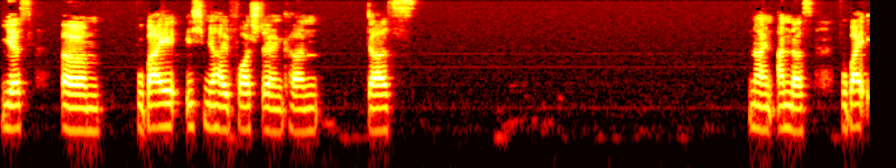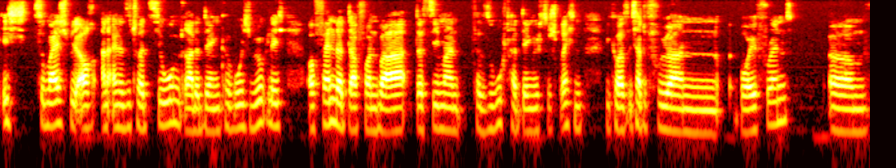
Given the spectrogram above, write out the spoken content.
Yes. Ähm, wobei ich mir halt vorstellen kann, dass. Nein, anders. Wobei ich zum Beispiel auch an eine Situation gerade denke, wo ich wirklich offended davon war, dass jemand versucht hat, Englisch zu sprechen. Because ich hatte früher einen Boyfriend ähm,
